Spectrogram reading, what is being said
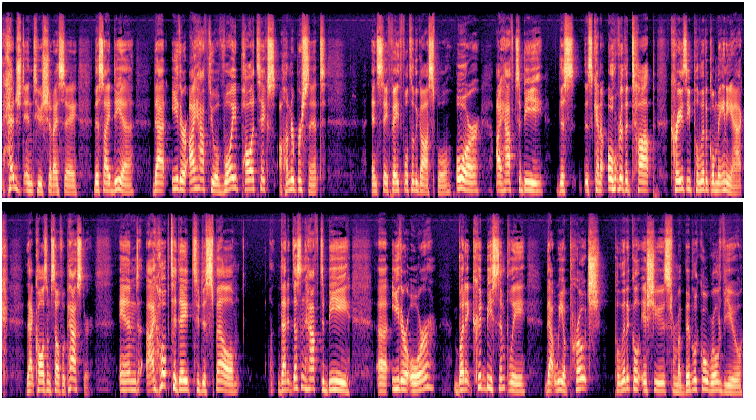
hedged into, should I say, this idea that either I have to avoid politics 100% and stay faithful to the gospel, or I have to be this, this kind of over the top, crazy political maniac that calls himself a pastor. And I hope today to dispel that it doesn't have to be uh, either or, but it could be simply that we approach political issues from a biblical worldview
